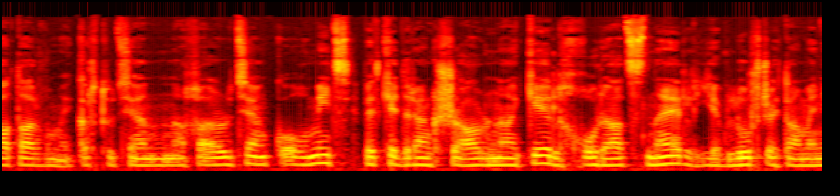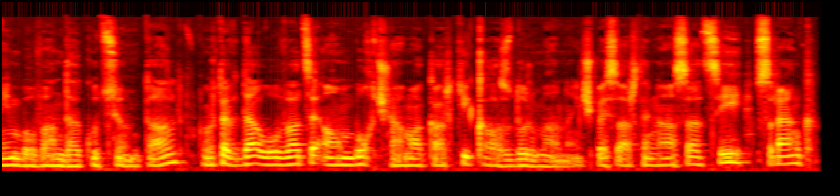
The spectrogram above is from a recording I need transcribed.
կատարվում է կրթության նախարարության կողմից պետք է դրանք շարունակել, խորացնել եւ լուրջ այդ ամենին բովանդակություն տալ, որտեղ դա ուղղված է ամբողջ համակարգի կազդուրմանը, ինչպես արդեն ասացի, սրանք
